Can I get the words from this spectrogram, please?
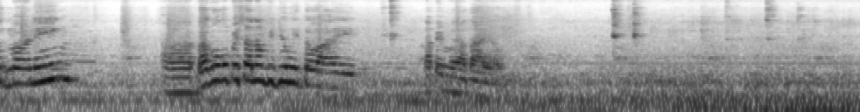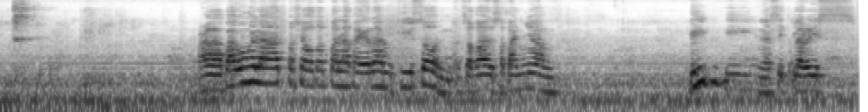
good morning. Ah, bago ko pisa ng video ito ay kape muna tayo. Ah, bago nga lahat, pa-shoutout pala kay Ram Kison at saka sa kanyang baby na si Clarice.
